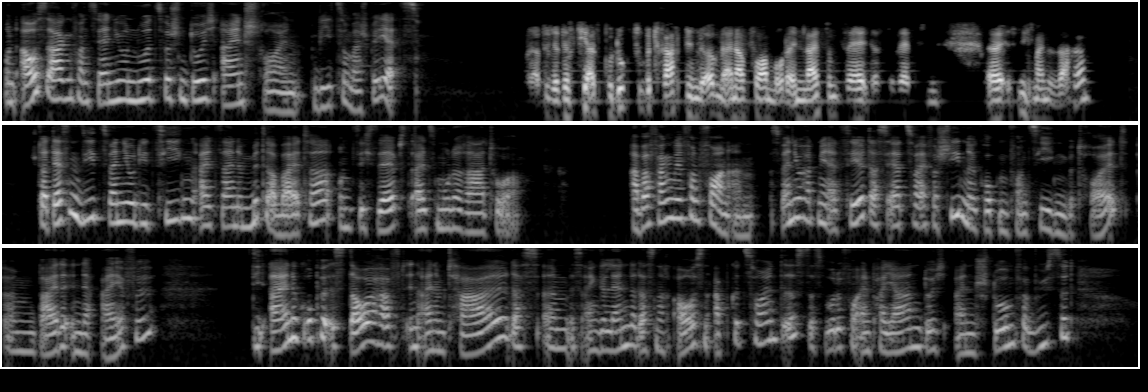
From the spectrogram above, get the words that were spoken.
und Aussagen von Svenjo nur zwischendurch einstreuen, wie zum Beispiel jetzt. Also das Tier als Produkt zu betrachten in irgendeiner Form oder in Leistungsverhältnis zu setzen, äh, ist nicht meine Sache. Stattdessen sieht Svenjo die Ziegen als seine Mitarbeiter und sich selbst als Moderator. Aber fangen wir von vorn an. Svenjo hat mir erzählt, dass er zwei verschiedene Gruppen von Ziegen betreut, ähm, beide in der Eifel. Die eine Gruppe ist dauerhaft in einem Tal. Das ähm, ist ein Gelände, das nach außen abgezäunt ist. Das wurde vor ein paar Jahren durch einen Sturm verwüstet.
